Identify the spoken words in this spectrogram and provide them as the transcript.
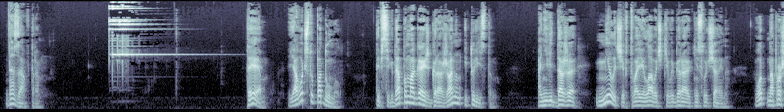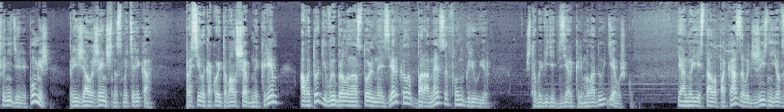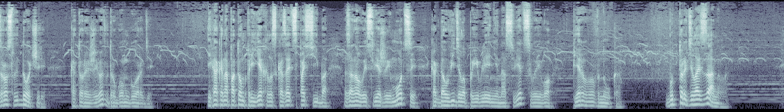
До завтра. ТМ, я вот что подумал. Ты всегда помогаешь горожанам и туристам. Они ведь даже мелочи в твоей лавочке выбирают не случайно. Вот на прошлой неделе, помнишь, приезжала женщина с материка, просила какой-то волшебный крем, а в итоге выбрала настольное зеркало баронесса фон Грюер, чтобы видеть в зеркале молодую девушку. И оно ей стало показывать жизнь ее взрослой дочери, которая живет в другом городе. И как она потом приехала сказать спасибо за новые свежие эмоции – когда увидела появление на свет своего первого внука. Будто родилась заново.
